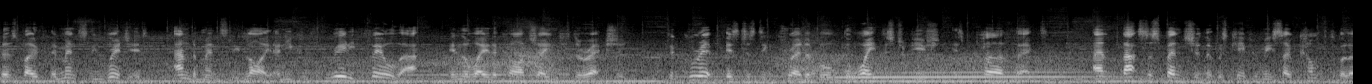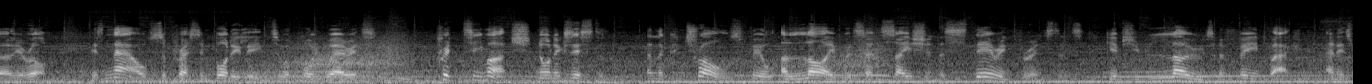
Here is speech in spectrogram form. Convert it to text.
that's both immensely rigid and immensely light, and you can really feel that in the way the car changes direction. The grip is just incredible, the weight distribution is perfect, and that suspension that was keeping me so comfortable earlier on is now suppressing body lean to a point where it's pretty much non-existent and the controls feel alive with sensation. The steering, for instance, gives you loads of feedback and it's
